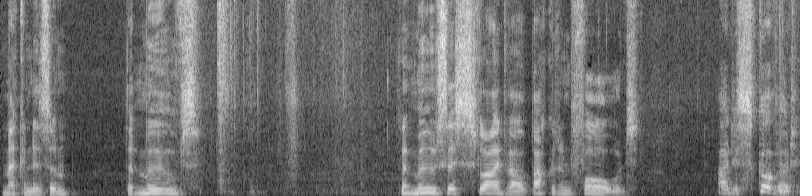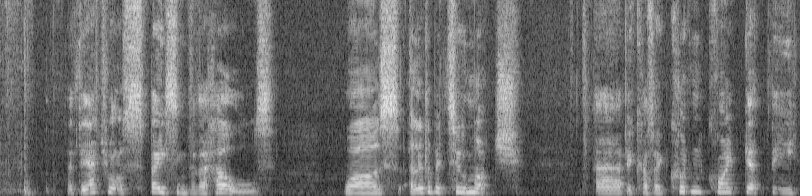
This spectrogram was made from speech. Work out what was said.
mechanism that moves that moves this slide valve backward and forwards I discovered that the actual spacing for the holes was a little bit too much uh, because I couldn't quite get the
